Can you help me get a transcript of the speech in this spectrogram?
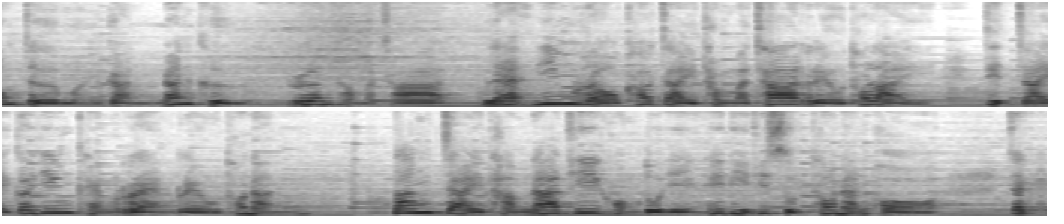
ต้องเจอเหมือนกัน นั่นคือเรื่องธรรมชาติ และยิ่งเราเข้าใจธรรมชาติเร็วเท่าไหร่ จิตใจก็ยิ่งแข็งแรงเร็วเท่านั้น ตั้งใจทำหน้าที่ของตัวเองให้ดีที่สุดเท่านั้นพอ จะแค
